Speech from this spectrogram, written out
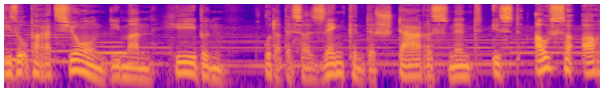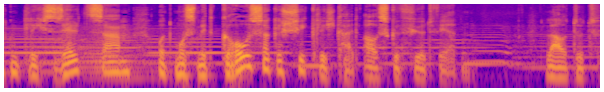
Diese Operation, die man Heben oder besser Senken des Staares nennt, ist außerordentlich seltsam und muss mit großer Geschicklichkeit ausgeführt werden, lautet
